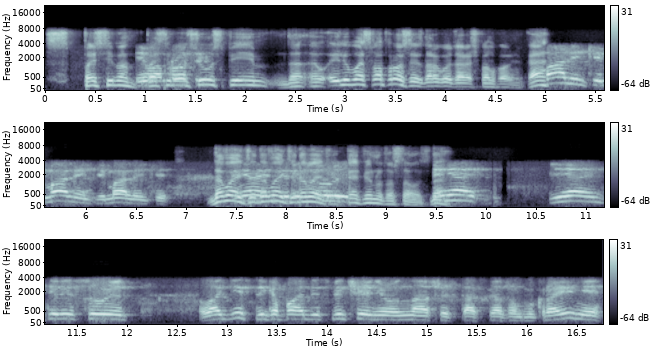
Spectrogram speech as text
Спасибо. И Спасибо. Вопросы... Еще успеем. Да. Или у вас вопросы дорогой товарищ полковник? А? Маленький, маленький, маленький. Давайте, меня давайте, интересует... давайте. Пять минут осталось. Меня, да. меня интересует логистика по обеспечению наших, так скажем, в Украине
